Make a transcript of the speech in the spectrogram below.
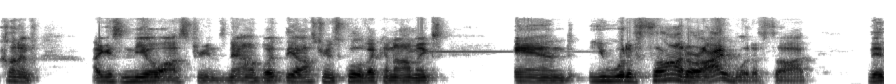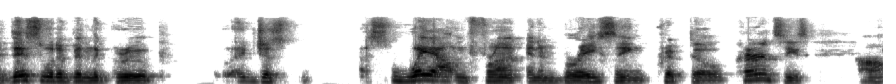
kind of I guess neo-Austrians now, but the Austrian School of Economics and you would have thought or I would have thought that this would have been the group just way out in front and embracing cryptocurrencies. Oh.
